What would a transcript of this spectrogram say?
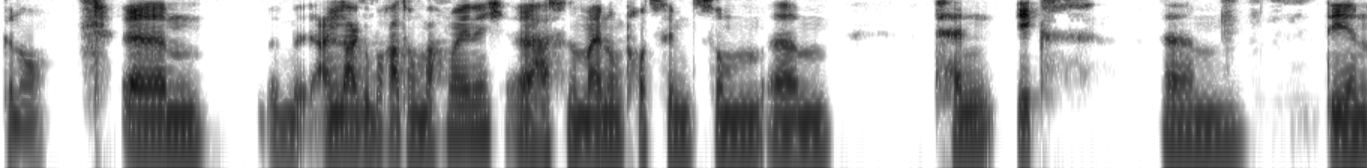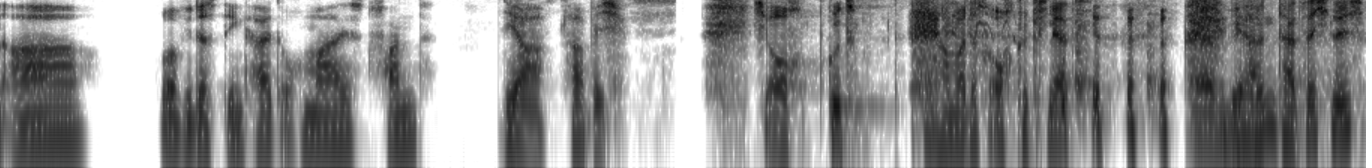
genau. Ähm, Anlageberatung machen wir ja nicht. Äh, hast du eine Meinung trotzdem zum ähm, 10x ähm, DNA oder wie das Ding halt auch mal heißt, fand. Ja, habe ich. Ich auch. Gut, dann haben wir das auch geklärt. äh, wir ja. können tatsächlich,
